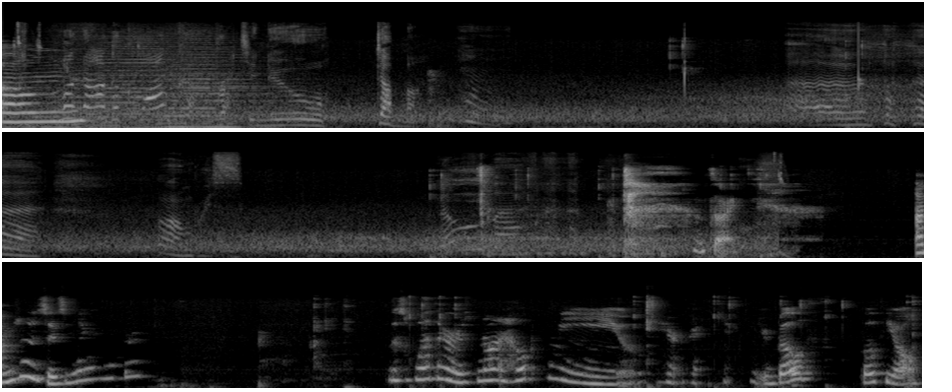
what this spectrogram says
Um, Managa Kwanka, Bratinu, Dubma. Uh, Ombres. Nova. I'm sorry. I'm just gonna say something real quick. This weather is not helping me. Here, okay. You both, both y'all.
